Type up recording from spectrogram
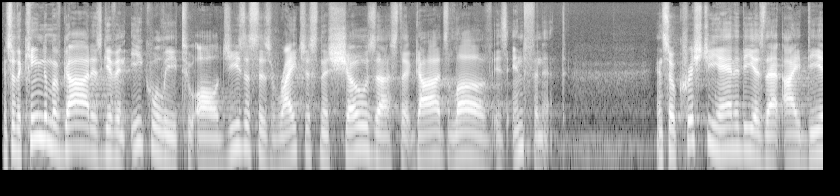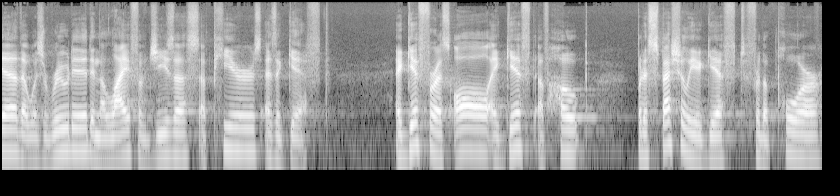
And so the kingdom of God is given equally to all. Jesus' righteousness shows us that God's love is infinite. And so Christianity, as that idea that was rooted in the life of Jesus, appears as a gift. A gift for us all, a gift of hope, but especially a gift for the poor,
